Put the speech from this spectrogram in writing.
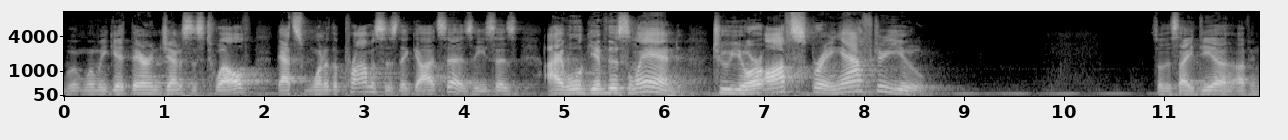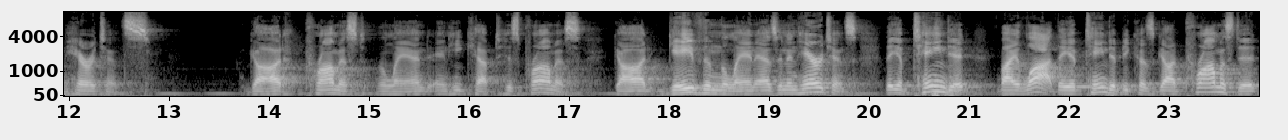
When we get there in Genesis 12, that's one of the promises that God says. He says, I will give this land to your offspring after you. So, this idea of inheritance. God promised the land and he kept his promise. God gave them the land as an inheritance. They obtained it by lot. They obtained it because God promised it,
